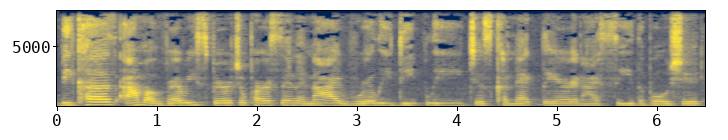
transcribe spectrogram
because I'm a very spiritual person and I really deeply just connect there and I see the bullshit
